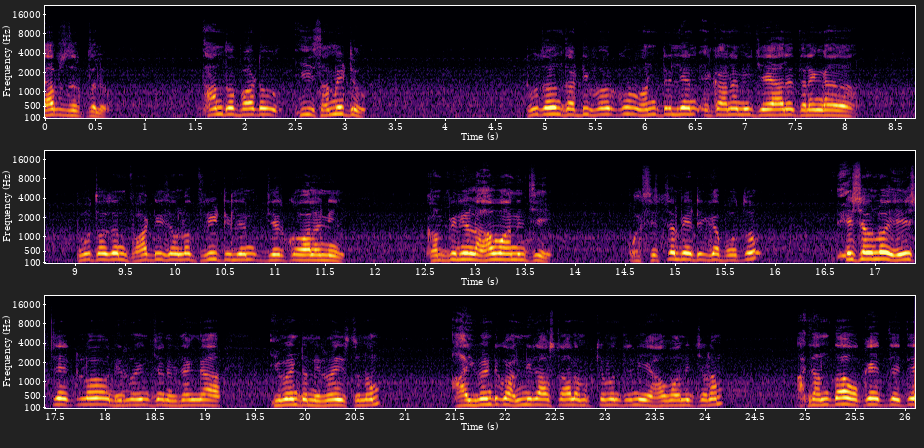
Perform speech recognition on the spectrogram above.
జాబ్స్ దొరుకుతలేవు. దాంతోపాటు ఈ సమ్మిట్ టూ థౌజండ్ థర్టీ ఫోర్కు వన్ ట్రిలియన్ ఎకానమీ చేయాలి తెలంగాణ. టూ థౌజండ్ ఫార్టీ సెవెన్లో త్రీ ట్రిలియన్ చేరుకోవాలని కంపెనీలను ఆహ్వానించి ఒక సిస్టమేటిక్గా పోతూ దేశంలో ఏ స్టేట్లో నిర్వహించిన విధంగా ఈవెంట్ నిర్వహిస్తున్నాం. ఆ ఈవెంట్కు అన్ని రాష్ట్రాల ముఖ్యమంత్రిని ఆహ్వానించడం అదంతా ఒక ఎత్తు అయితే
